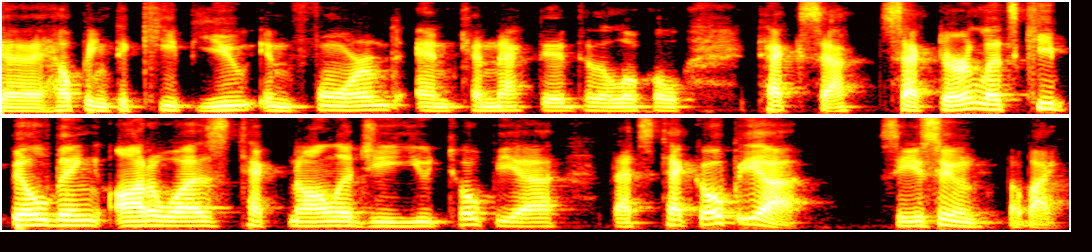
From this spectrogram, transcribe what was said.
uh, helping to keep you informed and connected to the local tech sec- sector. Let's keep building Ottawa's technology utopia. That's Techopia. See you soon. Bye bye.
